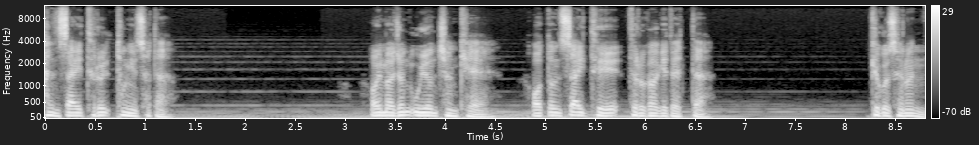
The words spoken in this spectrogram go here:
한 사이트를 통해서다. 얼마 전 우연찮게 어떤 사이트에 들어가게 됐다. 그곳에는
